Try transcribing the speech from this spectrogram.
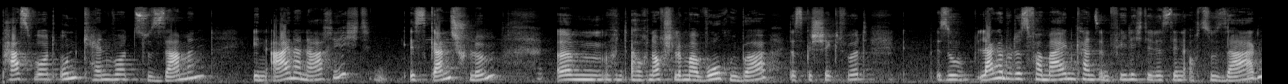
Passwort und Kennwort zusammen in einer Nachricht ist ganz schlimm ähm, und auch noch schlimmer, worüber das geschickt wird solange du das vermeiden kannst, empfehle ich dir das denen auch zu sagen.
